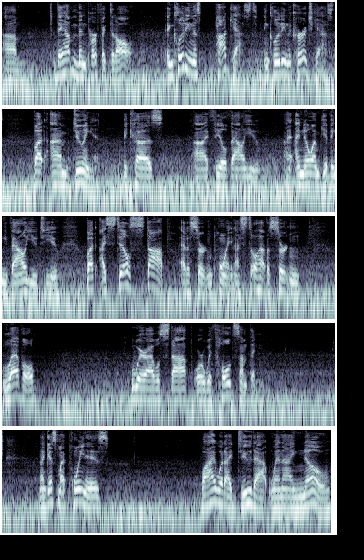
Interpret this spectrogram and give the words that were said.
um, they haven't been perfect at all including this podcast, including the Courage Cast. But I'm doing it because I feel value. I, I, know I'm giving value to you, but I still stop at a certain point. I still have a certain level where I will stop or withhold something. And I guess my point is why would I do that when I know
